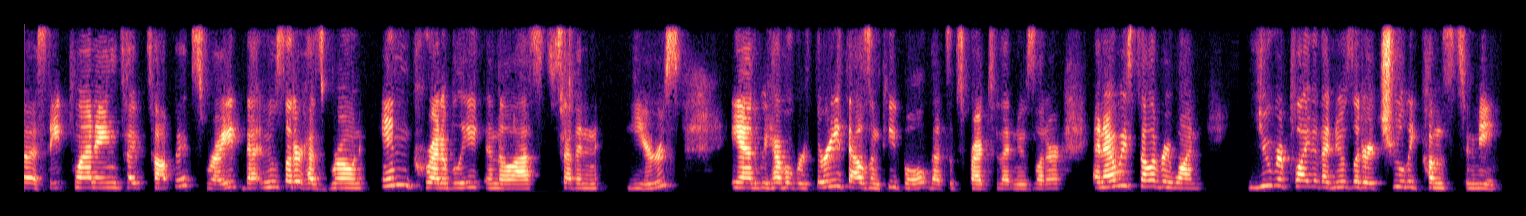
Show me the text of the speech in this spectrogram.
uh, estate planning type topics, right? That newsletter has grown incredibly in the last seven years. And we have over 30,000 people that subscribe to that newsletter. And I always tell everyone, you reply to that newsletter, it truly comes to me.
